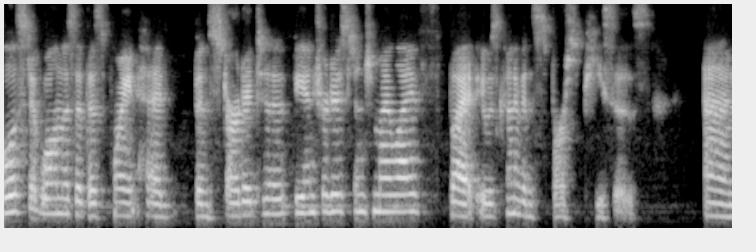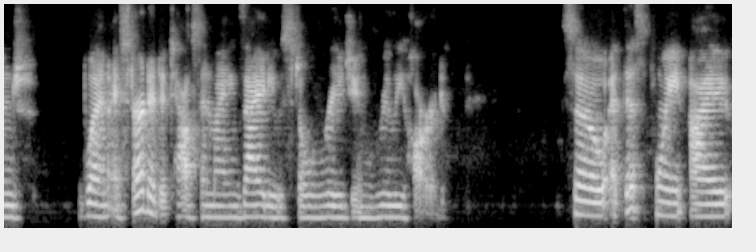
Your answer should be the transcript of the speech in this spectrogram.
Holistic wellness at this point had been started to be introduced into my life, but it was kind of in sparse pieces. And when I started at Towson, my anxiety was still raging really hard. So at this point, I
